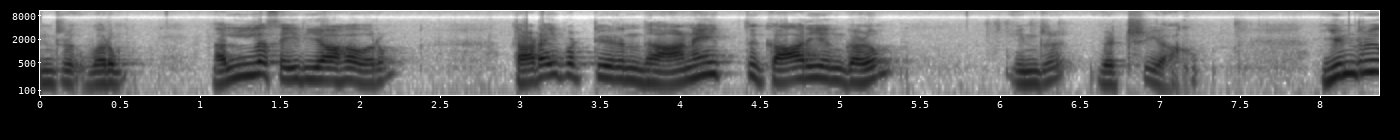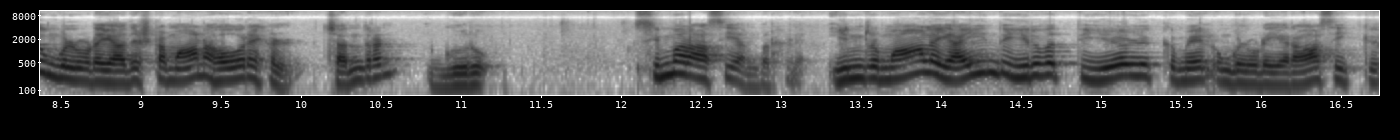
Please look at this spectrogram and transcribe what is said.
இன்று வரும். நல்ல செய்தியாக வரும். தடைபட்டிருந்த அனைத்து காரியங்களும் இன்று வெற்றியாகும். இன்று உங்களுடைய அதிர்ஷ்டமான ஹோரைகள் சந்திரன் குரு. சிம்மராசி அன்பர்களே இன்று மாலை ஐந்து இருபத்தி ஏழுக்கு மேல் உங்களுடைய ராசிக்கு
